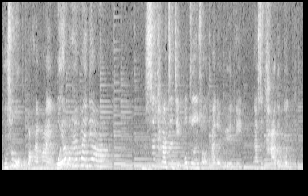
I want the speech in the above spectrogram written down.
不是我不帮他卖啊，我要帮他卖掉啊，是他自己不遵守他的约定，那是他的问题。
